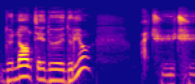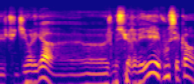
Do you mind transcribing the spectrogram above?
de, Nantes et de Lyon, ah, tu, tu, tu, dis, oh les gars, euh, je me suis réveillé, et vous, c'est quand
